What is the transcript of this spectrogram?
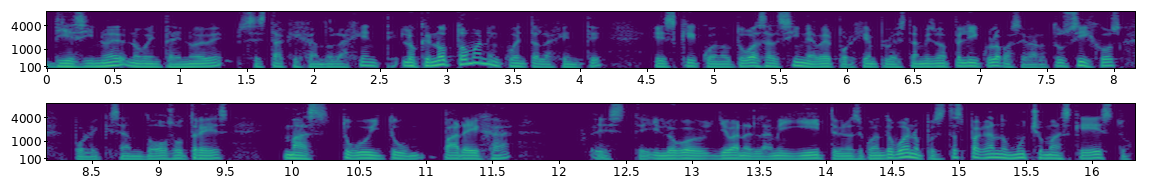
19.99 se está quejando la gente. Lo que no toman en cuenta la gente es que cuando tú vas al cine a ver, por ejemplo, esta misma película, vas a llevar a tus hijos, por lo que sean dos o tres, más tú y tu pareja, este, y luego llevan el amiguito y no sé cuánto. Bueno, pues estás pagando mucho más que esto.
